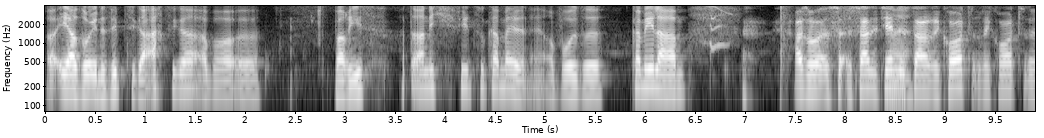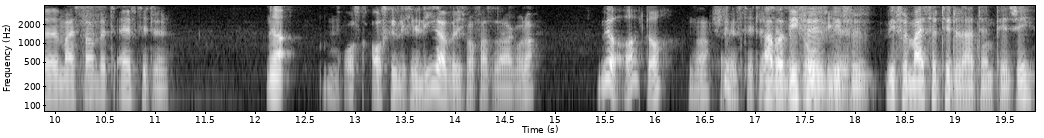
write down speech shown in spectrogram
Äh, eher so in den 70er, 80er, aber äh, Paris hat da nicht viel zu Kamellen, ey, obwohl sie Kamele haben. Also Saint Etienne ah, ja. ist da Rekord, Rekordmeister äh, mit elf Titeln. Ja. Aus, ausgeglichene Liga, würde ich mal fast sagen, oder? Ja, doch. Ja, Aber wie viel, so viel. Wie, viel, wie viel Meistertitel hat denn PSG?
